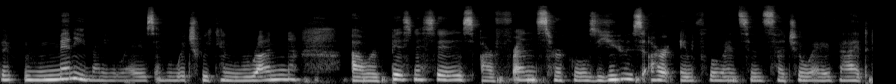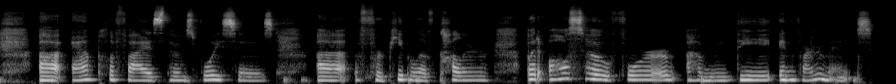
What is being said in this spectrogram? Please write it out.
the many, many ways in which we can run our businesses, our friend circles, use our influence in such a way that uh, amplifies those voices uh, for people of color, but also for um, the environment.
